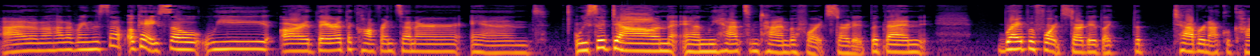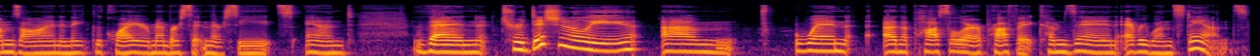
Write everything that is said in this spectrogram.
I don't know how to bring this up. Okay, so we are there at the conference center and we sit down and we had some time before it started. But then right before it started, like the tabernacle comes on and they, the choir members sit in their seats. And then traditionally, um, when an apostle or a prophet comes in, everyone stands.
